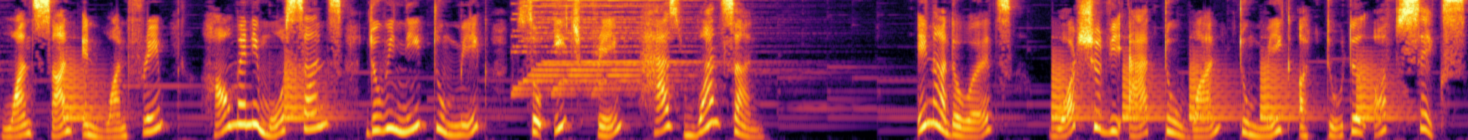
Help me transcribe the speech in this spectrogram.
one sun in one frame, how many more suns do we need to make so each frame has one sun? In other words, what should we add to 1 to make a total of 6?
